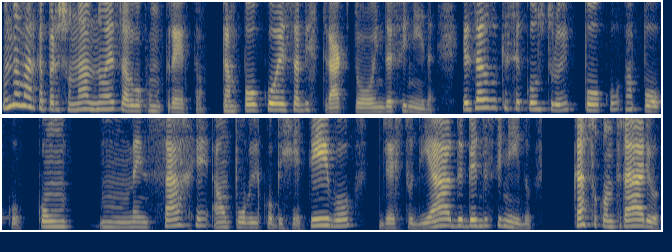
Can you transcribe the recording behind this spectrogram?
Una marca personal no es algo concreto, tampoco es abstracto o indefinida. Es algo que se construye poco a poco, con un mensaje a un público objetivo, ya estudiado y bien definido, Caso contrário,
